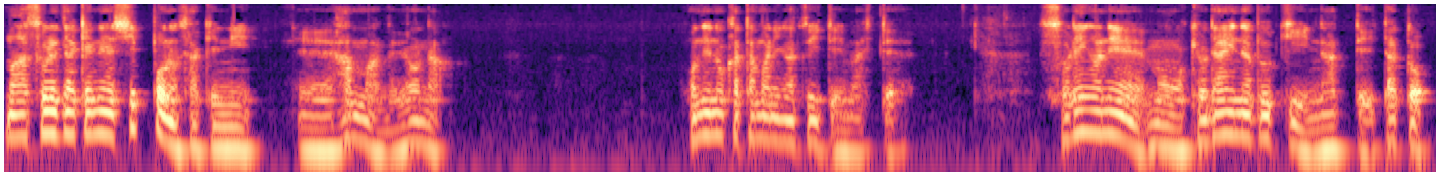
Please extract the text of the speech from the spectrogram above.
まあ、それだけね、尻尾の先に、えーハンマーのような骨の塊がついていまして、それがね、もう巨大な武器になっていたと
